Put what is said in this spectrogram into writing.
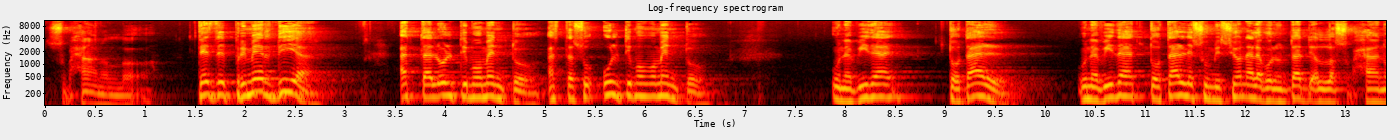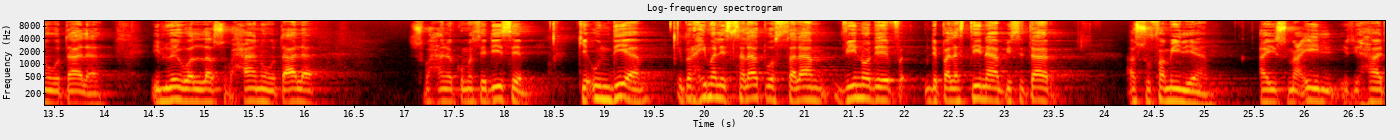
subhanallah desde el primer día hasta el último momento hasta su último momento una vida total una vida total de sumisión a la voluntad de Allah subhanahu wa ta'ala. Y luego Allah subhanahu wa ta'ala, subhanahu como se dice, que un día Ibrahim salatu salam vino de, de Palestina a visitar a su familia, a Ismail y Hajar.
